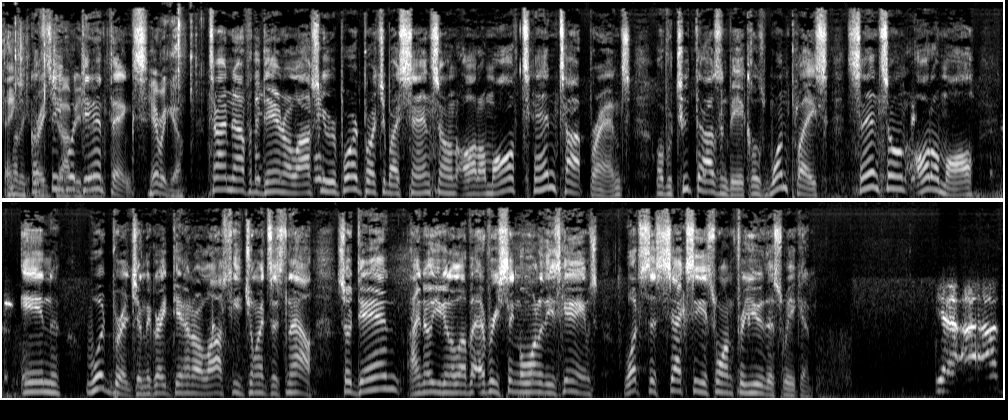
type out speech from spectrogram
What a Let's see what Dan did. thinks. Here we go. Time now for the Dan Orlovsky Report, brought to you by Sansone Auto Mall. 10 top brands, over 2,000 vehicles, one place, Sansone Auto Mall in Woodbridge. And the great Dan Orlovsky joins us now. So, Dan, I know you're going to love every single one of these games. What's the sexiest one for you this weekend? Yeah, I, ob-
